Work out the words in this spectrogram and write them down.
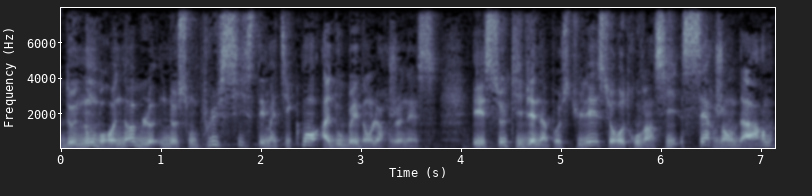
de nombreux nobles ne sont plus systématiquement adoubés dans leur jeunesse, et ceux qui viennent à postuler se retrouvent ainsi sergents d'armes,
